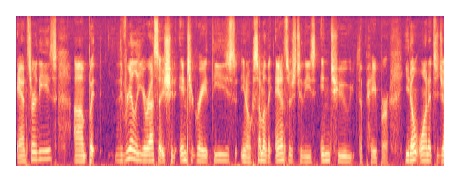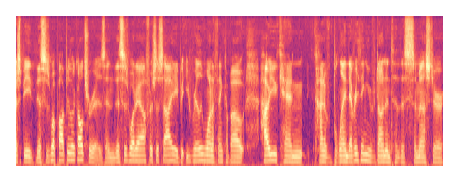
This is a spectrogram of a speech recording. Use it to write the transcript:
answer these, um, but really your essay should integrate these, you know, some of the answers to these into the paper. You don't want it to just be this is what popular culture is and this is what I offer society, but you really want to think about how you can kind of blend everything you've done into this semester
